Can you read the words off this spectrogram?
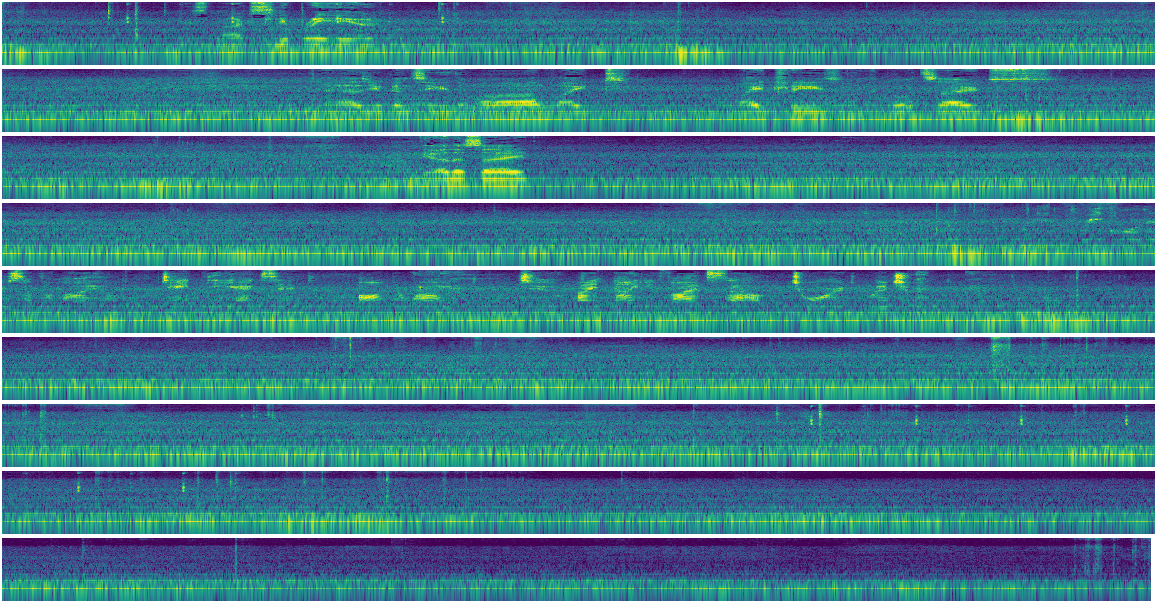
it's not slippery here. As you can see, the all white, white trees on the both sides. On the other side,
